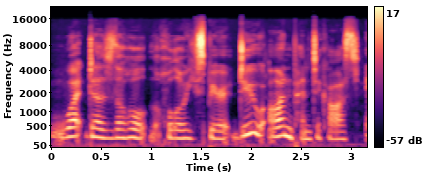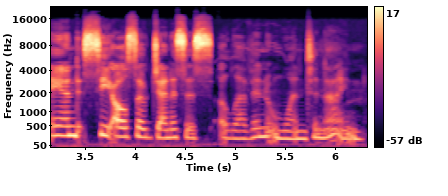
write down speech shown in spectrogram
What does the Holy Spirit do on Pentecost? And see also Genesis 11, 1 to 9.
